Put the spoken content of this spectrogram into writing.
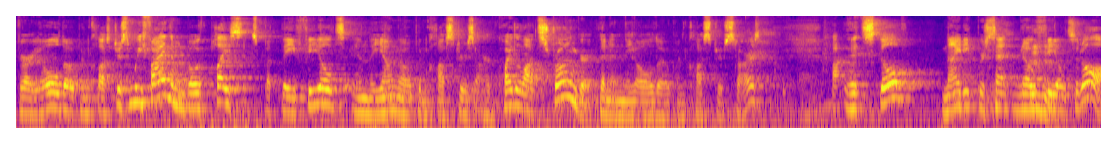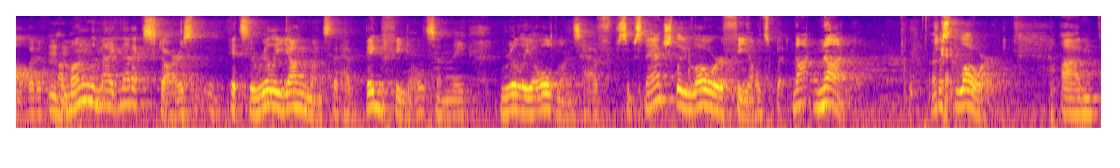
very old open clusters, and we find them in both places. But the fields in the young open clusters are quite a lot stronger than in the old open cluster stars. Uh, it's still 90% no fields at all, but if- among the magnetic stars, it's the really young ones that have big fields, and the really old ones have substantially lower fields, but not none, just lower. Um,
